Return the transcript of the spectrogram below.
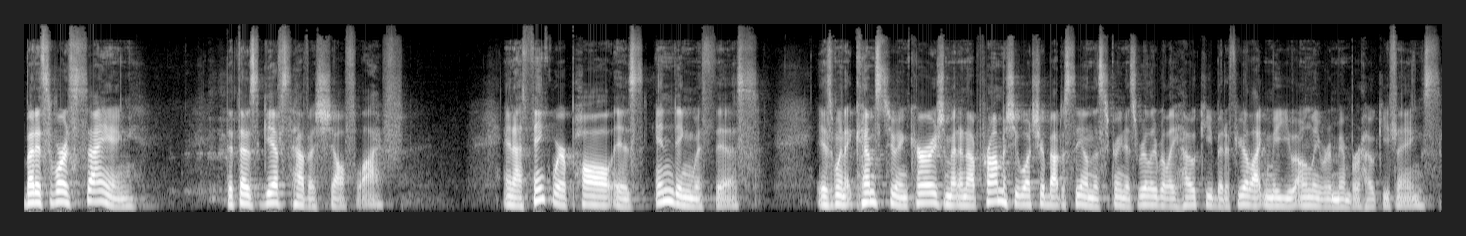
But it's worth saying that those gifts have a shelf life. And I think where Paul is ending with this is when it comes to encouragement, and I promise you what you're about to see on the screen is really, really hokey, but if you're like me, you only remember hokey things.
